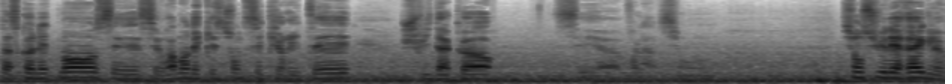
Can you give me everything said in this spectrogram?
parce qu'honnêtement, c'est vraiment des questions de sécurité. Je suis d'accord, C'est euh, voilà, si on, si on suit les règles,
